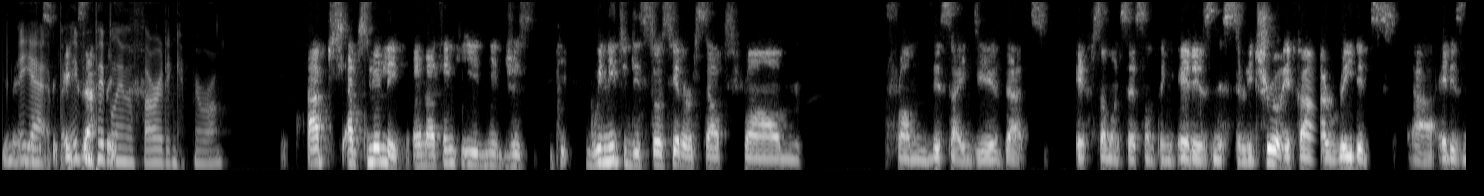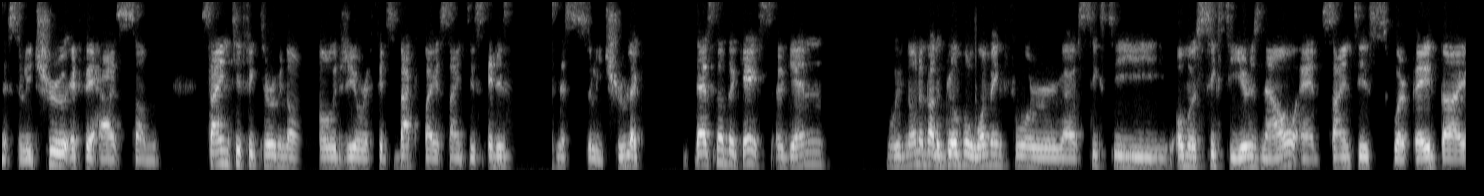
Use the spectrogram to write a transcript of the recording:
yeah exactly. even people in authority can be wrong absolutely, and I think need just we need to dissociate ourselves from from this idea that if someone says something, it is necessarily true. If I read it, uh, it is necessarily true. If it has some scientific terminology or if it's backed by a scientist, it is necessarily true. Like that's not the case. Again, we've known about global warming for uh, 60, almost 60 years now, and scientists were paid by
